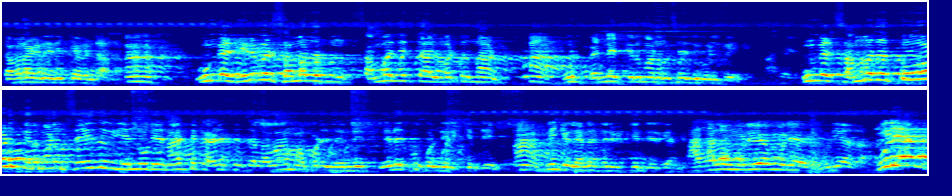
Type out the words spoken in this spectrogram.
தவறாக நினைக்க வேண்டாம். உங்கள் இருவர் சம்மதம் சம்மதித்தால் மட்டும்தான் உன் பெண்ணை திருமணம் செய்து கொள்வேன். உங்கள் சம்மதத்தோடு திருமணம் செய்து என்னுடைய நாட்டுக்கு அழைத்து செல்லலாம் அப்படி நினை- நினைத்துக் கொண்டிருக்கின்றேன். நீங்கள் என்ன தெரிவிக்கின்றீர்கள்? அதெல்லாம் முடியவே முடியாது. முடியாதா? முடியாது.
